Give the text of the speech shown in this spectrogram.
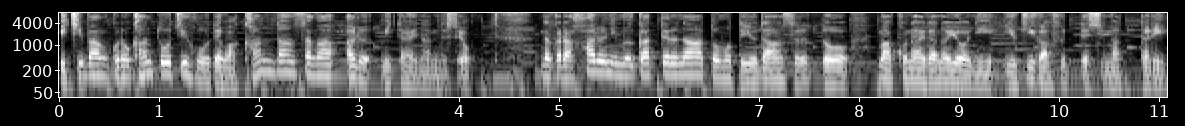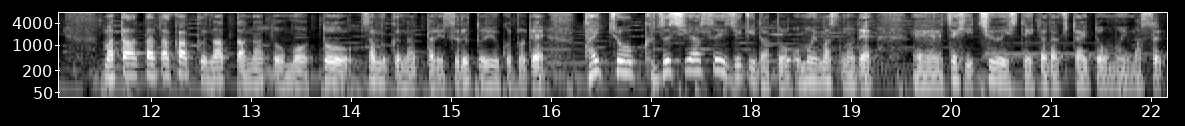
一番この関東地方では寒暖差があるみたいなんですよ。だから春に向かってるなと思って油断すると、まあこの間のように雪が降ってしまったり、また暖かくなったなと思うと寒くなったりするということで体調を崩しやすい時期だと思いますので、えー、ぜひ注意していただきたいと思います。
